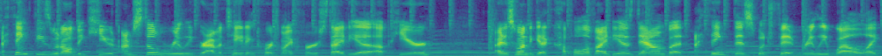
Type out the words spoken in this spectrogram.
I think these would all be cute. I'm still really gravitating towards my first idea up here. I just wanted to get a couple of ideas down, but I think this would fit really well like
